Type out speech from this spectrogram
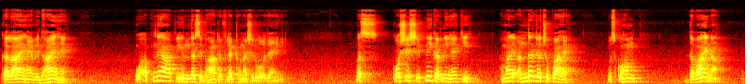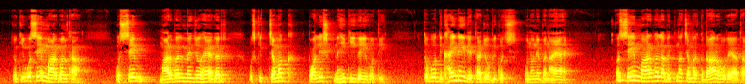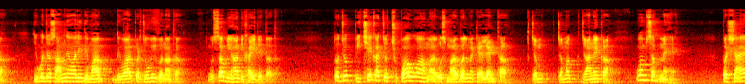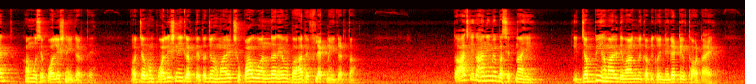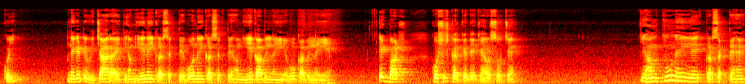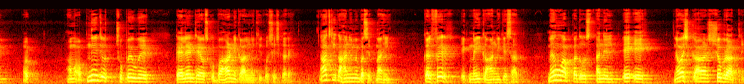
कलाएँ हैं, विधाएँ हैं, वो अपने आप ही अंदर से बाहर रिफ्लेक्ट होना शुरू हो जाएँगी। बस कोशिश इतनी करनी है कि हमारे अंदर जो छुपा है, उसको हम दबाएँ ना, क्योंकि वो सेम मार्बल था। उस सेम मार्बल में जो है, अगर उसकी चमक पॉलिश नहीं की गई होती तो वो दिखाई नहीं देता जो भी कुछ उन्होंने बनाया है। और सेम मार्बल अब इतना चमकदार हो गया था कि वो जो सामने वाली दिमाग, दीवार पर जो भी बना था, वो सब यहाँ दिखाई देता था। तो जो पीछे का जो छुपा हुआ हमारा, उस मार्बल में टैलेंट था, चम, चमक जाने का, वो हम सब में है। पर शायद हम उसे पॉलिश नहीं करते। और जब हम पॉलिश नहीं करते तो जो हमारे छुपा हुआ अंदर है, वो बाहर रिफ्लेक्ट नहीं करता। तो आज की कहानी में बस इतना ही, कि जब भी हमारे दिमाग में कभी कोई नेगेटिव थॉट आए, कोई नेगेटिव विचार आए कि हम ये नहीं कर सकते, वो नहीं कर सकते, हम ये काबिल नहीं है, वो काबिल नहीं है। एक बार कोशिश करके देखें और सोचें कि हम क्यों नहीं ये कर सकते हैं और हम अपने जो छुपे हुए टैलेंट है उसको बाहर निकालने की कोशिश करें। आज की कहानी में बस इतना ही। कल फिर एक नई कहानी के साथ। मैं हूँ आपका दोस्त अनिल ए ए नमस्कार, शुभ रात्रि।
